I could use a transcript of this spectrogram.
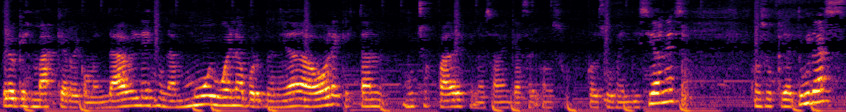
pero que es más que recomendable. Es una muy buena oportunidad ahora que están muchos padres que no saben qué hacer con, con sus bendiciones, con sus criaturas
